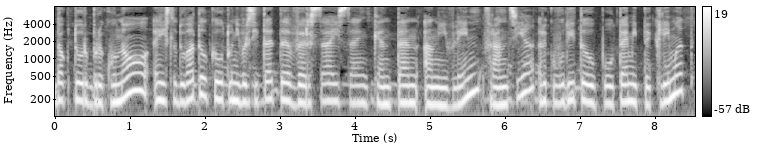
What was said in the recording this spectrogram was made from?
Доктор Бракуно е изследователка от университета Версай Сен Кентен Анивлин, Франция, ръководител по темите климат,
